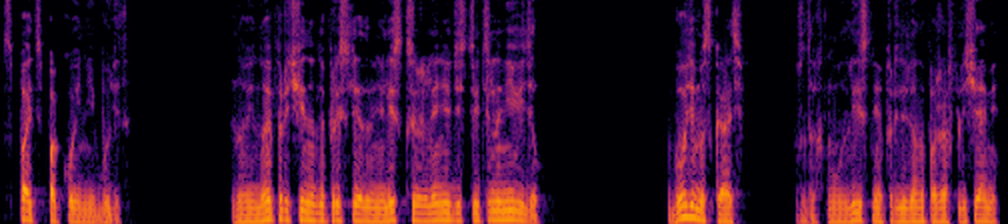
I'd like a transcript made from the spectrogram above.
спать спокойней будет. Но иной причины для преследования Лис, к сожалению, действительно не видел. «Будем искать», — вздохнул Лис, неопределенно пожав плечами.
